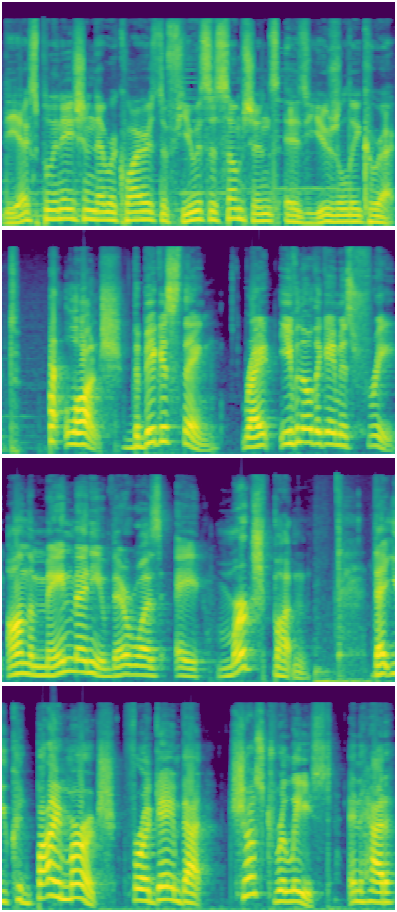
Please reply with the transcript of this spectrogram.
The explanation that requires the fewest assumptions is usually correct. At launch, the biggest thing, right? Even though the game is free, on the main menu there was a merch button that you could buy merch for a game that just released and had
